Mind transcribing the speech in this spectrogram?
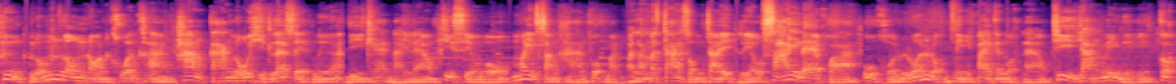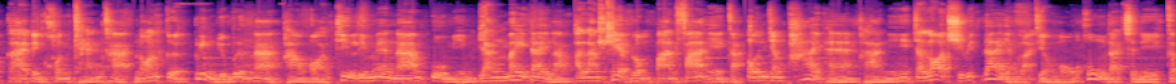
ครึ่ง ล้มลงนอนครวญครางท่ามกลางโลหิตและเศษเนื้อดีแค่ไหนแล้ว ที่เสี่ยวโง่ไม่สังหารพวกมันปรมาจารย์สมใจ เหลียวซ้ายแลขวา ผู้คนล้วนหลบหนีไปกันหมดแล้ว ที่ยังไม่หนี ก็กลายเป็นคนแขนขาดนอนเกือกกลิ้งอยู่เบื้องหน้าคราวก่อนที่ริมแม่น้ำอูหมิงยังไม่ได้รับพลังเทพลมปานฟ้าเอกะตนยังพ่ายแพ้คราวนี้จะรอดชีวิตได้อย่างไรเสี่ยวโง่พุ่งดัชนีกระ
